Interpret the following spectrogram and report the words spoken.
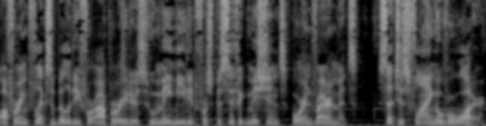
offering flexibility for operators who may need it for specific missions or environments, such as flying over water.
